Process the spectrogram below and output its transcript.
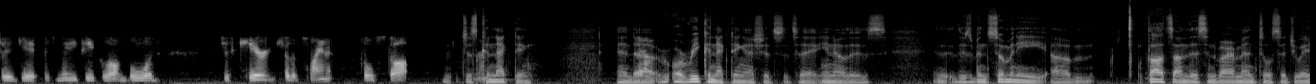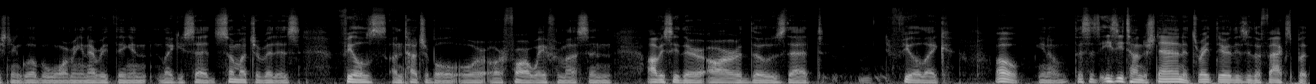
to get as many people on board, just caring for the planet. Full stop. Just connecting, and yeah. uh, or reconnecting, I should say. You know, there's there's been so many um, thoughts on this environmental situation and global warming and everything. And like you said, so much of it is feels untouchable or, or far away from us. And obviously, there are those that feel like, oh, you know, this is easy to understand. It's right there. These are the facts. But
